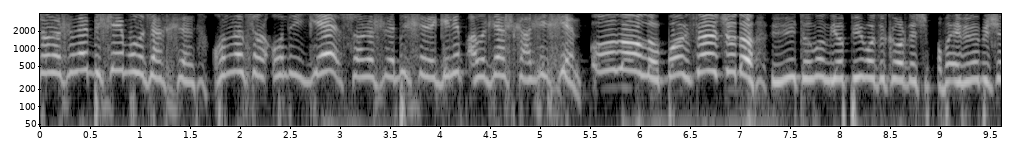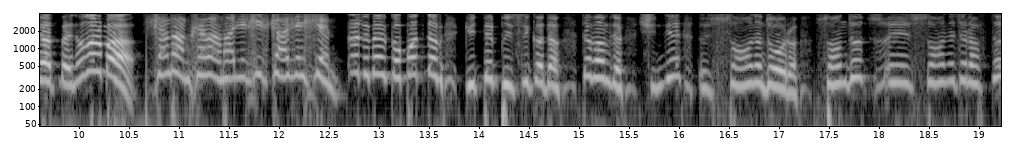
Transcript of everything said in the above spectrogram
Sonrasında bir şey bulacaksın. Ondan sonra onu ye sonrasında biz seni gelip alacağız kardeşim. Allah Allah bak sen şuna. İyi tamam yapayım hadi kardeşim ama evime bir şey atmayın olur mu? Tamam tamam hadi git kardeşim. Hadi ben kapattım. Gitme pislik adam. Tamamdır. Şimdi e, sağına doğru. Sandık e, sağ ne tarafta?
